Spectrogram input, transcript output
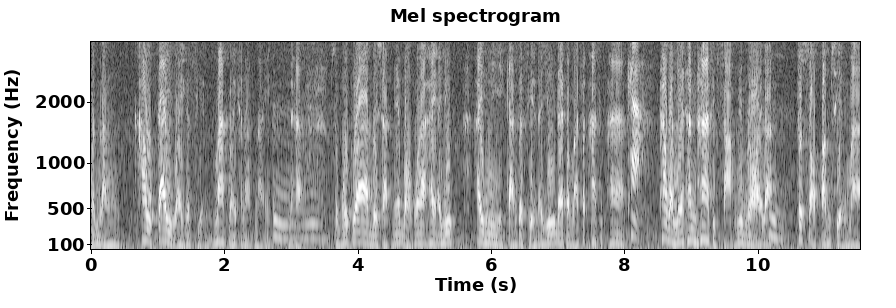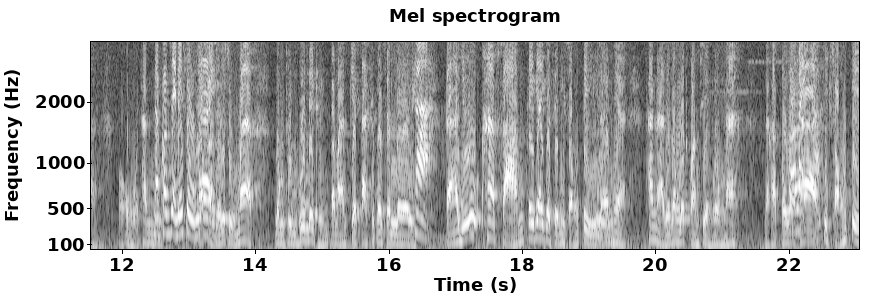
กำลัง เข้าใกล้วัยเกษียณมากน้อยขนาดไหนนะครับสมมุติว่าบริษัทเนี่ยบอกว่าให้อายุให้มีการเกษียณอายุได้ประมาณสัก 55ค่ะถ้าวันนี้ท่าน 53เรียบร้อยแล้ว ทดสอบความเสี่ยงมาบอกโอ้โหท่านรับความเสี่ยงได้สูงเลยรับความเสี่ยงได้สูงมาก ลงทุนหุ้นได้ถึงประมาณ 7-80%เลยค่ะแต่อายุ 53 ใกล้ๆเกษียณอีก 2 ปีแล้วเนี่ยท่านอาจจะต้องลดความเสี่ยงลงนะนะครับเพราะว่าเพราะอะไรถ้าคะอีก 2 ปี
